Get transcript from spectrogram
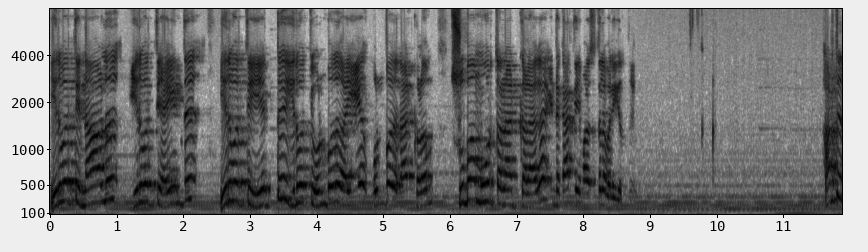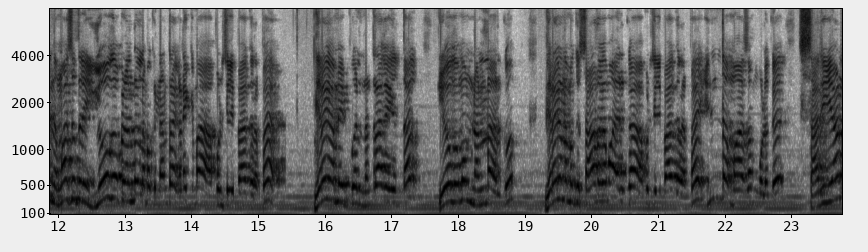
இருபத்தி நாலு இருபத்தி ஐந்து இருபத்தி எட்டு இருபத்தி ஒன்பது ஆகிய ஒன்பது நாட்களும் சுபமூர்த்த நாட்களாக இந்த கார்த்திகை மாசத்துல வருகிறது. அடுத்து இந்த மாசத்துல யோக பலன்கள் நமக்கு நன்றாக கிடைக்குமா அப்படின்னு சொல்லி பாக்குறப்ப கிரக அமைப்புகள் நன்றாக இருந்தால் யோகமும் நல்லா இருக்கும். கிரகம் நமக்கு சாதகமா இருக்கா அப்படின்னு சொல்லி பாக்குறப்ப இந்த மாசம் உங்களுக்கு சரியான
